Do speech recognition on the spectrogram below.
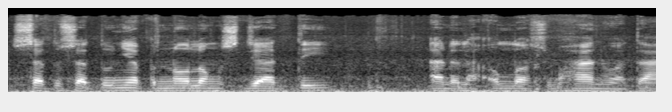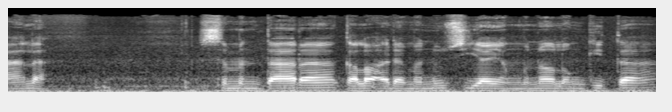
satu-satunya penolong sejati adalah Allah Subhanahu wa taala. Sementara kalau ada manusia yang menolong kita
